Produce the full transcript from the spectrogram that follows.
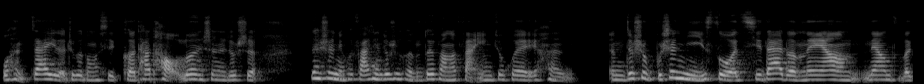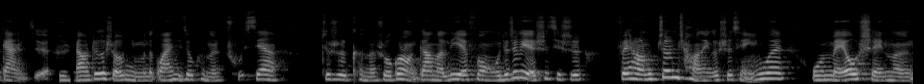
我很在意的这个东西和他讨论，甚至就是，但是你会发现，就是可能对方的反应就会很，嗯，就是不是你所期待的那样那样子的感觉。然后这个时候你们的关系就可能出现，就是可能说各种各样的裂缝。我觉得这个也是其实非常正常的一个事情，因为我们没有谁能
